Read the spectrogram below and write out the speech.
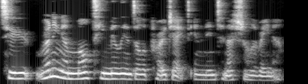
to running a multi million dollar project in an international arena.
